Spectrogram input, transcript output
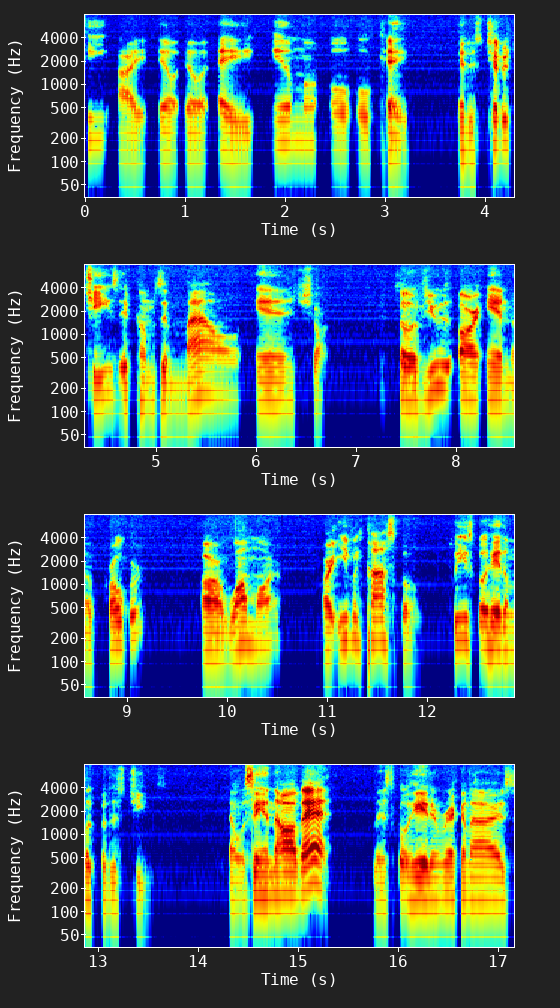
T I L L A M O O K, and it's cheddar cheese. It comes in mild and sharp. So if you are in a Kroger or Walmart or even Costco, please go ahead and look for this cheese. Now, we're saying all that. Let's go ahead and recognize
